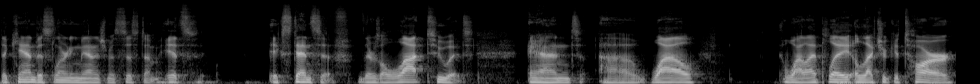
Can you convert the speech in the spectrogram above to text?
the Canvas learning management system. It's extensive, there's a lot to it. And uh, while while I play electric guitar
